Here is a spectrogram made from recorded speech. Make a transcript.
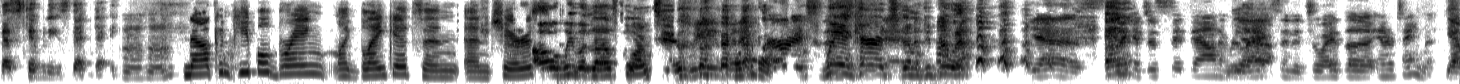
festivities that day. Mm-hmm. Now, can people bring like blankets and and chairs? Oh, we would love for them to. We would encourage them. we to encourage do them to do it. Yes, so And- they can just sit down and Yeah. relax and enjoy the entertainment. Yeah,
